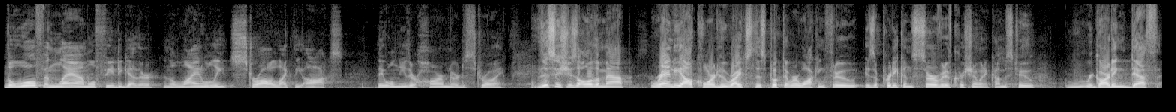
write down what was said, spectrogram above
The wolf and lamb will feed together, and the lion will eat straw like the ox. They will neither harm nor destroy. This issue's all over the map. Randy Alcorn, who writes this book that we're walking through, is a pretty conservative Christian when it comes to regarding death,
